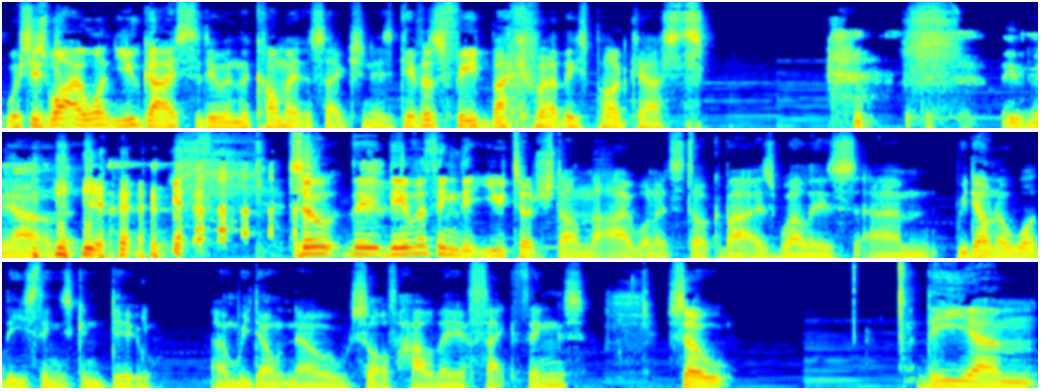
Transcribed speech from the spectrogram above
Which is what I want you guys to do in the comment section is give us feedback about these podcasts. Leave me out of it. yeah. so the the other thing that you touched on that I wanted to talk about as well is um, we don't know what these things can do, and we don't know sort of how they affect things. So the um,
